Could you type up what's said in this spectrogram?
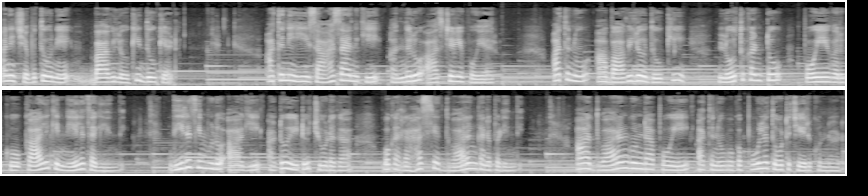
అని చెబుతూనే బావిలోకి దూకాడు. అతని ఈ సాహసానికి అందరూ ఆశ్చర్యపోయారు. అతను ఆ బావిలో దూకి లోతుకంటూ పోయే వరకు కాలికి నేల తగిలింది. ధీరసింహుడు ఆగి అటూ ఇటూ చూడగా ఒక రహస్య ద్వారం కనపడింది. ఆ ద్వారం గుండా పోయి అతను ఒక పూల తోట చేరుకున్నాడు.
